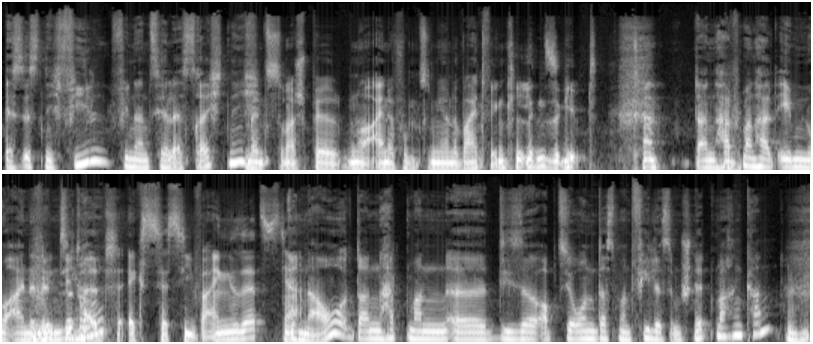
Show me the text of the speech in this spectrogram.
Es ist nicht viel, finanziell erst recht nicht. Wenn es zum Beispiel nur eine funktionierende Weitwinkellinse gibt, dann dann hat man halt eben nur eine Linse die halt exzessiv eingesetzt. Ja. Genau, dann hat man äh, diese Option, dass man vieles im Schnitt machen kann. Mhm.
